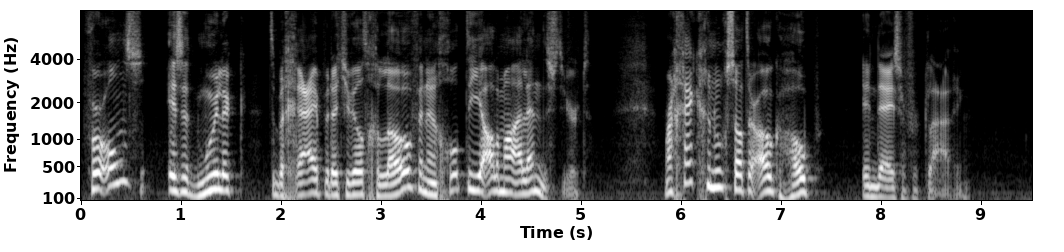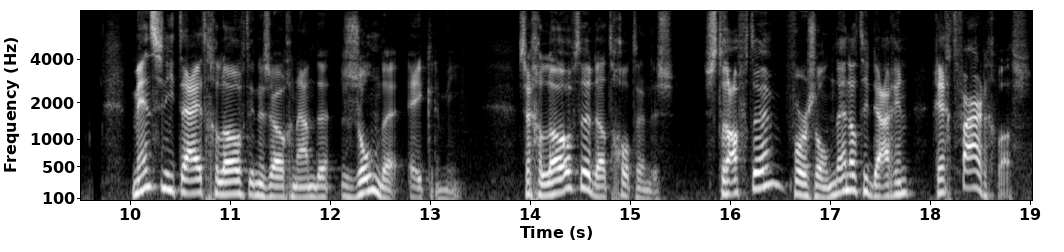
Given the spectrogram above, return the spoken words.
Voor ons is het moeilijk te begrijpen dat je wilt geloven in een God die je allemaal ellende stuurt. Maar gek genoeg zat er ook hoop in deze verklaring. Mensen in die tijd geloofden in de zogenaamde zonde-economie. Ze geloofden dat God hen dus strafte voor zonde en dat hij daarin rechtvaardig was.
